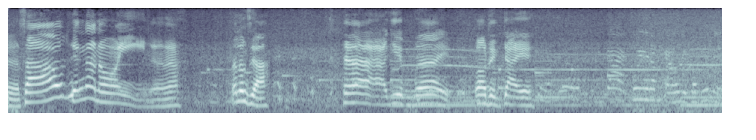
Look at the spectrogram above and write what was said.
อสาวเถียงหน้าหน่อยนี่ยนะนั่นลุงเสือยิ้มเลยเราถึงใจกล้าคุยน้ำเก่าอีกคนนี้เลย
